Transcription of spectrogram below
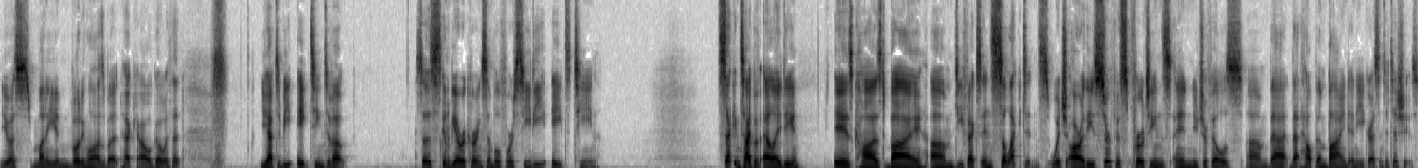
U.S. money and voting laws, but heck, I'll go with it. You have to be 18 to vote. So this is going to be a recurring symbol for CD18. Second type of LAD is caused by um, defects in selectins, which are these surface proteins in neutrophils um, that, that help them bind and egress into tissues.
